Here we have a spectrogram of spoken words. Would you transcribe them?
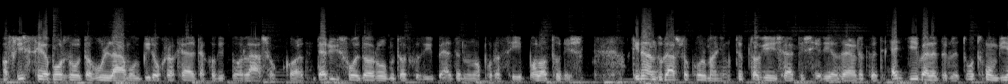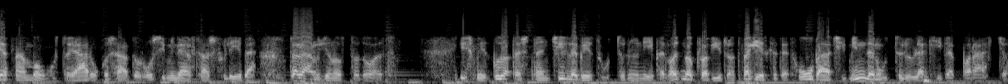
A friss szél borzolta hullámok birokra keltek a vitorlásokkal, derűs oldalról mutatkozik be ezen a napon a szép Balaton is. A kirándulásra kormányunk több tagja is elkíséri az elnököt. Egy évvel ezelőtt otthon Vietnámban most a járókosától Hosimin eltárs fülébe, talán ugyanazt a dalt. Ismét Budapesten Csillebérc úttörő népe nagynapra virrat, megérkezett Hóbácsi, minden úttörő leghívebb barátja.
